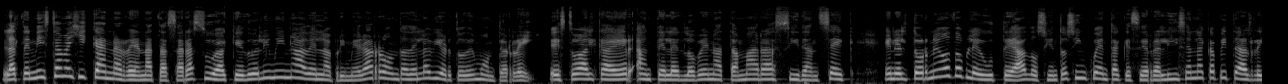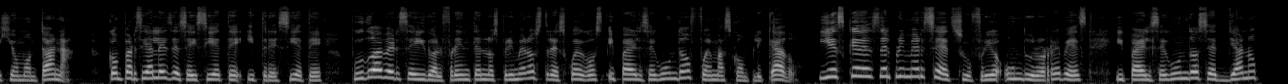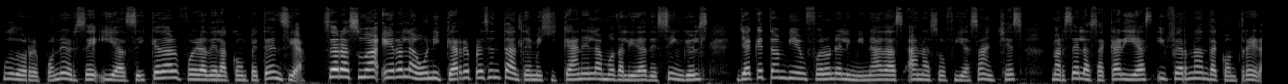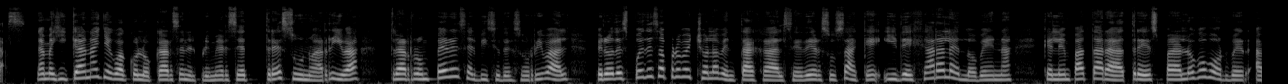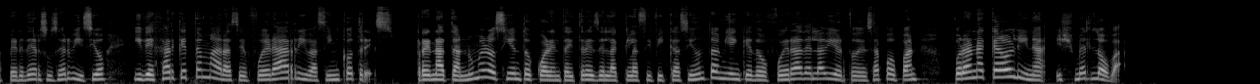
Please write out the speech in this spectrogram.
La tenista mexicana Renata Zarazúa quedó eliminada en la primera ronda del Abierto de Monterrey. Esto al caer ante la eslovena Tamara Sidansek en el torneo WTA 250 que se realiza en la capital regiomontana. Con parciales de 6-7 y 3-7, pudo haberse ido al frente en los primeros tres juegos y para el segundo fue más complicado. Y es que desde el primer set sufrió un duro revés y para el segundo set ya no pudo reponerse y así quedar fuera de la competencia. Sarasúa era la única representante mexicana en la modalidad de singles, ya que también fueron eliminadas Ana Sofía Sánchez, Marcela Zacarías y Fernanda Contreras. La mexicana llegó a colocarse en el primer set 3-1 arriba, tras romper el servicio de su rival, pero después desaprovechó la ventaja al ceder su saque y dejar a la eslovena que le empatara a 3 para luego volver a perder su servicio y dejar que Tamara se fuera arriba 5-3. Renata, número 143 de la clasificación, también quedó fuera del abierto de Zapopan por Ana Carolina Ishmetlova.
